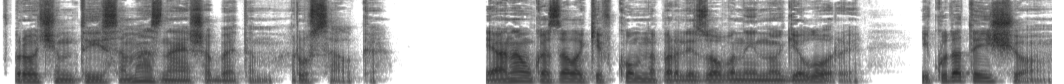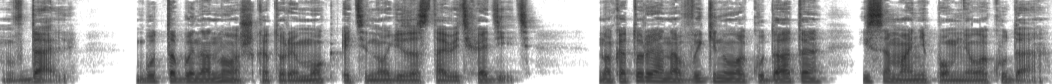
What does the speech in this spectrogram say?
Впрочем, ты и сама знаешь об этом, русалка. и она указала кивком на парализованные ноги Лоры и куда-то еще, вдаль, будто бы на нож, который мог эти ноги заставить ходить, но который она выкинула куда-то и сама не помнила куда.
